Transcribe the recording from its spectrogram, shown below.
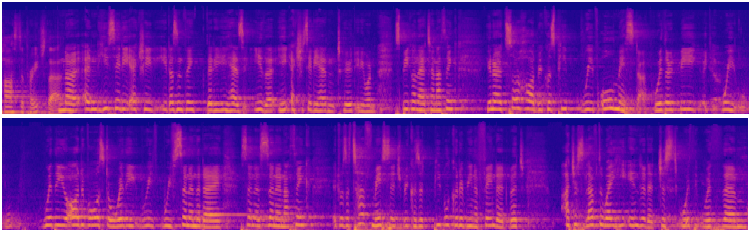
pastor preach that. No, and he said he actually he doesn't think that he has either. He actually said he hadn't heard anyone speak on that, and I think you know it's so hard because we've all messed up, whether it be we. Whether you are divorced or whether we've, we've sinned in the day, sin is sin. And I think it was a tough message because it, people could have been offended. But I just love the way he ended it, just with, with, um,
